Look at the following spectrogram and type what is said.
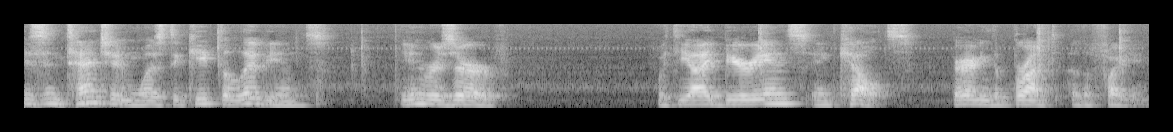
His intention was to keep the Libyans in reserve, with the Iberians and Celts bearing the brunt of the fighting.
